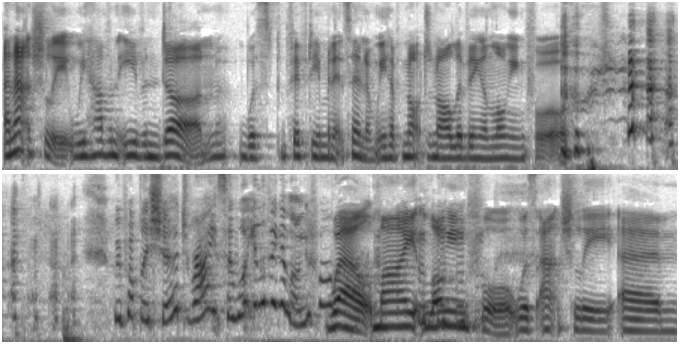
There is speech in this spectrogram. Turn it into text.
And actually, we haven't even done, we're 15 minutes in, and we have not done our living and longing for. we probably should, right? So what are you living and longing for? well, my longing for was actually um,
